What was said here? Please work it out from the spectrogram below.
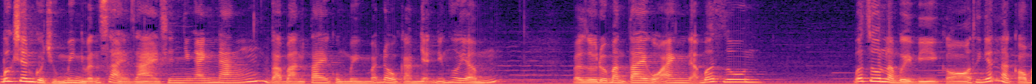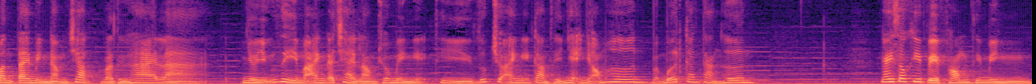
Bước chân của chúng mình vẫn sải dài trên những ánh nắng và bàn tay của mình bắt đầu cảm nhận những hơi ấm. Và rồi đôi bàn tay của anh đã bớt run. Bớt run là bởi vì có, thứ nhất là có bàn tay mình nắm chặt và thứ hai là nhờ những gì mà anh đã trải lòng cho mình ấy, thì giúp cho anh ấy cảm thấy nhẹ nhõm hơn và bớt căng thẳng hơn. Ngay sau khi về phòng thì mình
